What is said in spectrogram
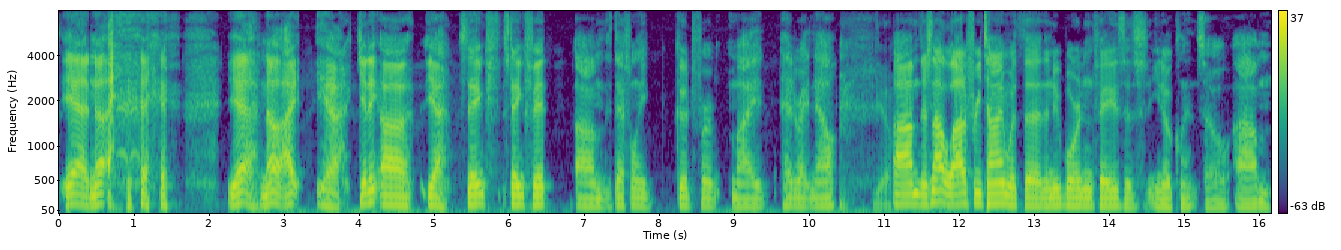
yeah, no, yeah, no, I yeah, getting uh yeah, staying staying fit um is definitely good for my head right now. Yeah. Um, there's not a lot of free time with the the newborn phase, as you know, Clint. So um,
